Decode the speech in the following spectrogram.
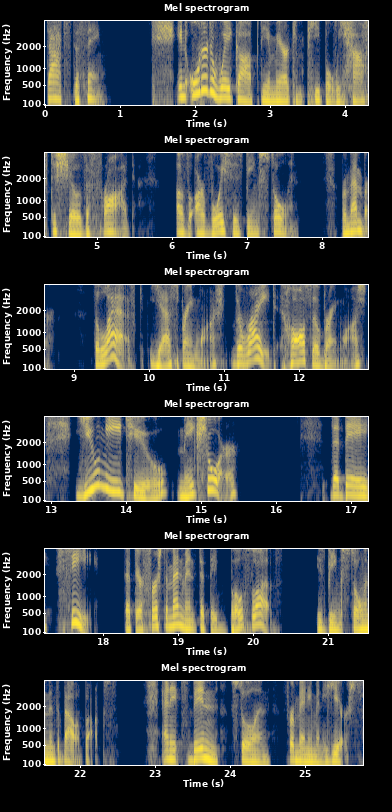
That's the thing. In order to wake up the American people, we have to show the fraud of our voices being stolen. Remember, the left, yes, brainwashed. The right, also brainwashed. You need to make sure that they see that their First Amendment that they both love is being stolen in the ballot box. And it's been stolen for many, many years.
